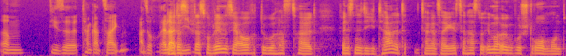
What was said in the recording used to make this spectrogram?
Ähm, diese Tankanzeigen, also relativ. Ja, das, das, Problem ist ja auch, du hast halt, wenn es eine digitale Tankanzeige ist, dann hast du immer irgendwo Strom und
